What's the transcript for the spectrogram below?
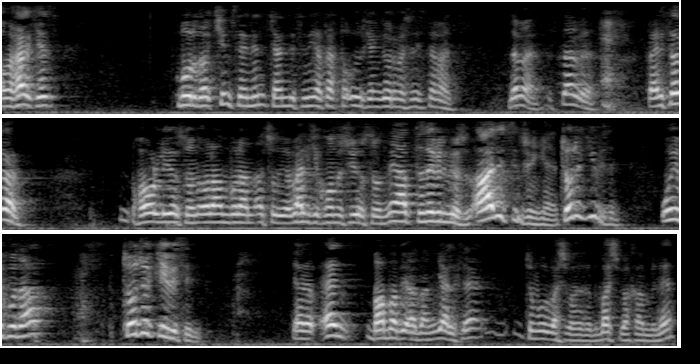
Ama herkes burada kimsenin kendisini yatakta uyurken görmesini istemez. Değil mi? İster mi? Ben istemem. Horluyorsun, oran buran açılıyor, belki konuşuyorsun, ne yaptığını bilmiyorsun. Acizsin çünkü yani. Çocuk gibisin. Uykuda çocuk gibisin. Yani en baba bir adam gelse, Cumhurbaşkanı, başbakan bile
